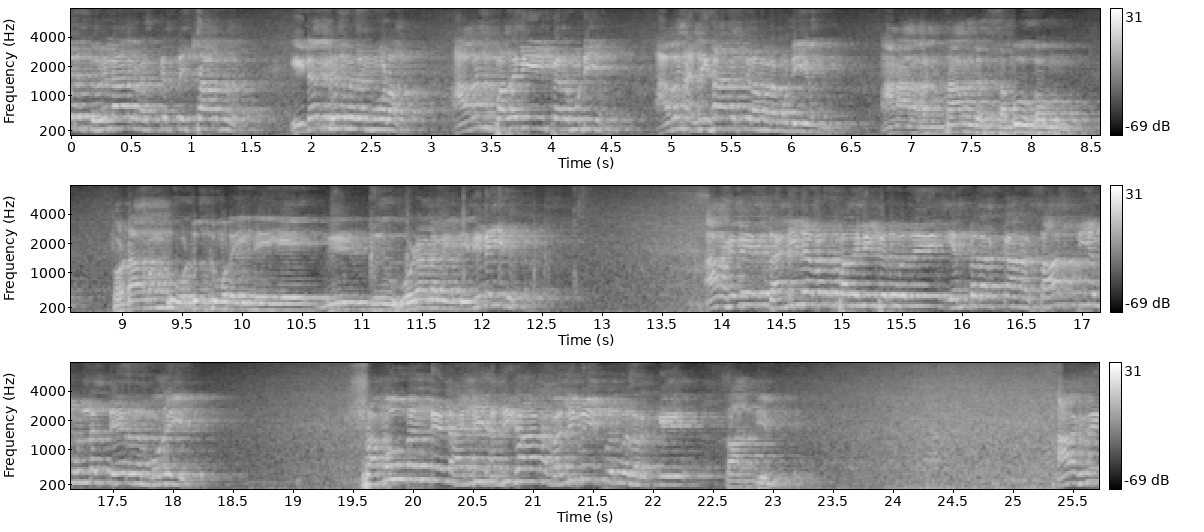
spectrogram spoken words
ஒரு தொழிலாளர் வர்க்கத்தை சார்ந்தவர். இடம் பெறுவதன் மூலம் அவன் பதவியை பெற முடியும் அவன் அதிகாரத்தில் அமர முடியும். ஆனால் அவன் சார்ந்த சமூகம் தொடர்ந்து ஒடுக்குமுறையிலேயே வீழ்ந்து உழல வேண்டிய நிலை இருக்கிறது. ஆகவே தனிநபர் பதவி பெறுவது என்பதற்கான சாத்தியம் உள்ள தேர்தல் முறையில் சமூகங்கள் அதிகார வலிமை பெறுவதற்கு சாத்தியமில்லை. ஆகவே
